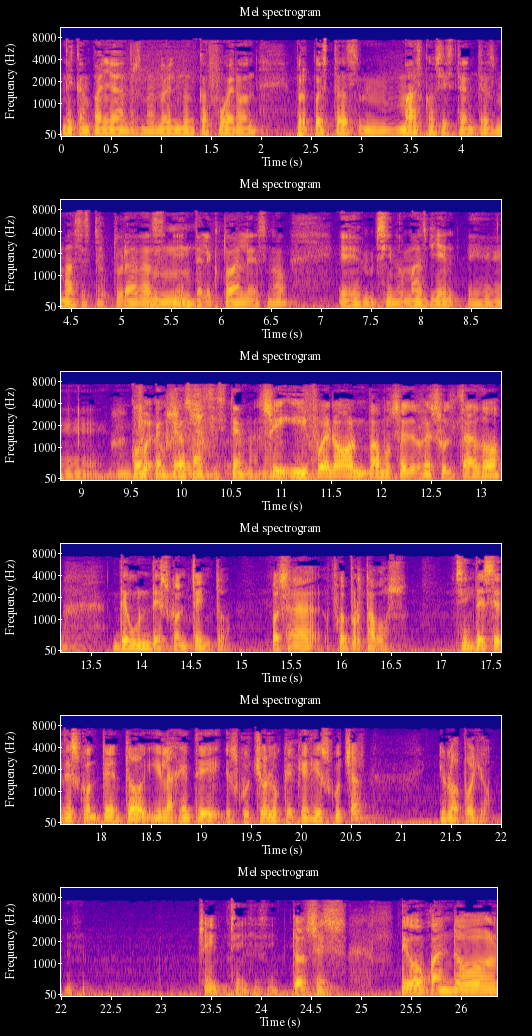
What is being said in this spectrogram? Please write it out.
de campaña de Andrés Manuel nunca fueron propuestas más consistentes, más estructuradas, Mm. intelectuales, ¿no? Eh, sino más bien eh, golpeteos Fue- al sistema. ¿no? Sí, y fueron, vamos, el resultado de un descontento. O sea, fue portavoz Sí. de ese descontento y la gente escuchó lo que quería escuchar y lo apoyó. ¿Sí? Sí, sí, sí. Entonces, digo, cuando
